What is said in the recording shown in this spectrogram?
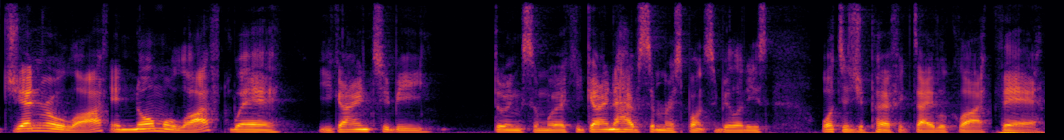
general life, in normal life, where you're going to be doing some work, you're going to have some responsibilities. What does your perfect day look like there?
